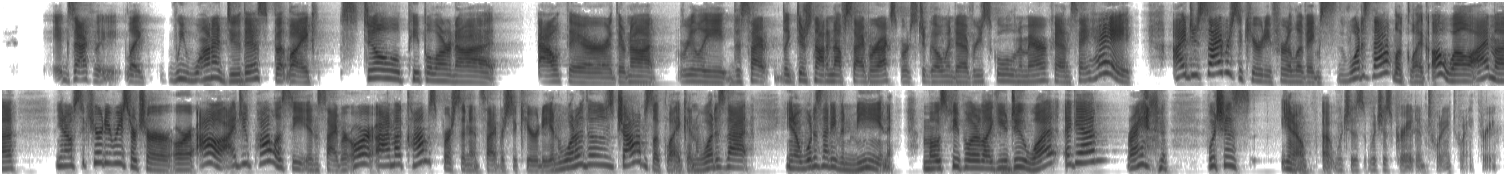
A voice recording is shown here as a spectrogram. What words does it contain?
Exactly. Like we want to do this, but like still people are not out there. They're not really the like there's not enough cyber experts to go into every school in America and say, "Hey, I do cybersecurity for a living. What does that look like?" "Oh, well, I'm a, you know, security researcher or oh, I do policy in cyber or I'm a comms person in cybersecurity." And what do those jobs look like? And what does that, you know, what does that even mean? Most people are like, "You do what again?" Right? which is, you know, uh, which is which is great in 2023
